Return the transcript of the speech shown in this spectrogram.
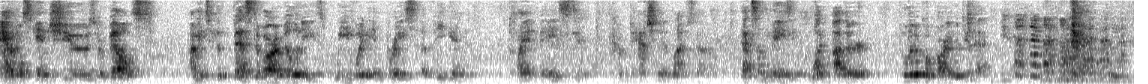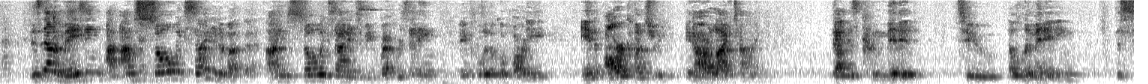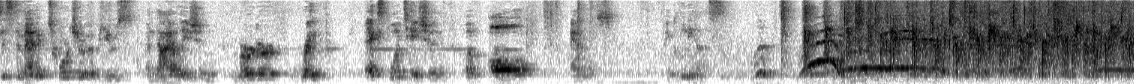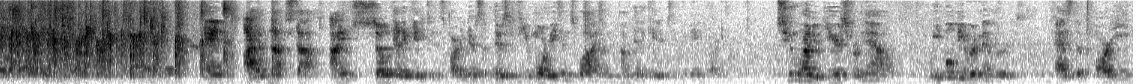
animal skin shoes or belts. I mean, to the best of our abilities, we would embrace a vegan, plant-based, compassionate lifestyle. That's amazing. What other political party would do that? Isn't that amazing? I, am so excited about that. I'm so excited to be representing a political party in our country, in our lifetime, that is committed to eliminating the systematic torture, abuse, annihilation, murder, rape, exploitation of all animals, including us. And I have not stopped. I am so dedicated to this party. There's a, there's a few more reasons why I'm, I'm dedicated to the Humane Party. 200 years from now, we will be remembered as the party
